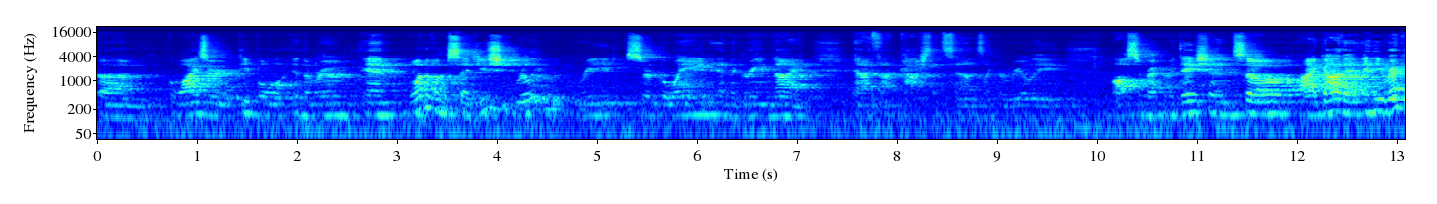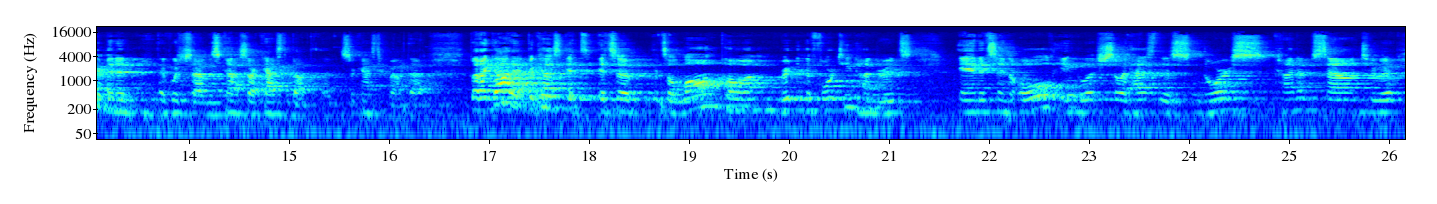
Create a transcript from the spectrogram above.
um, wiser people in the room, and one of them said, You should really read Sir Gawain and the Green Knight. And I thought, Gosh, that sounds like a really awesome recommendation. So I got it, and he recommended, which I was kind of sarcastic about, sarcastic about that. But I got it because it's, it's, a, it's a long poem written in the 1400s, and it's in Old English, so it has this Norse kind of sound to it.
